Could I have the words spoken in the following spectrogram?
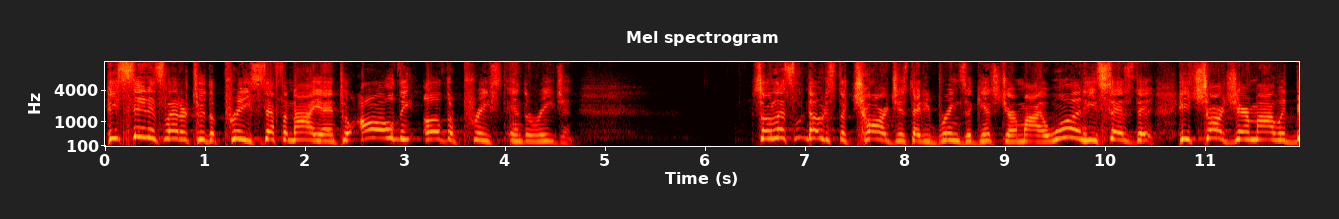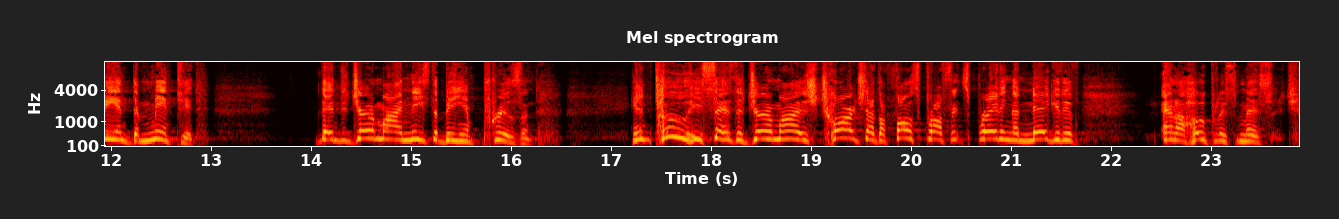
He sent his letter to the priest Zephaniah and to all the other priests in the region. So let's notice the charges that he brings against Jeremiah. One, he says that he charged Jeremiah with being demented, that Jeremiah needs to be imprisoned. In two, he says that Jeremiah is charged as a false prophet spreading a negative and a hopeless message.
